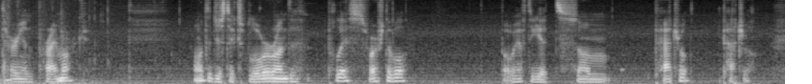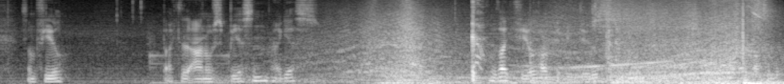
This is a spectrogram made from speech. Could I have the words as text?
Turian Primarch. I want to just explore around the place first of all. But we have to get some petrol. Petrol. Some fuel. Back to the Annos Basin, I guess. Without fuel, how could we do this? Impossible.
